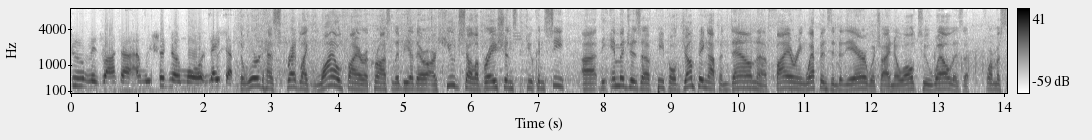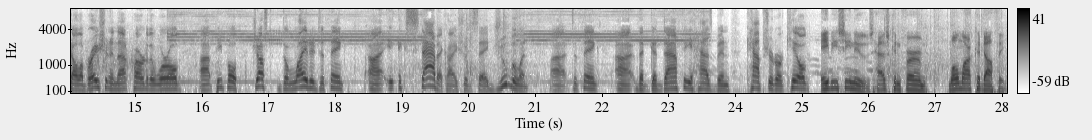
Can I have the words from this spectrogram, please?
to Misrata, and we should know more later. The word has spread like wildfire across Libya. There are huge celebrations. You can see uh, the images of people jumping up and down, uh, firing weapons into the air, which I know all too well is a form of celebration in that part of the world. Uh, people just delighted to think, uh, ecstatic, I should say, jubilant uh, to think uh, that Gaddafi has been captured or killed. ABC News has confirmed Muammar Gaddafi,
